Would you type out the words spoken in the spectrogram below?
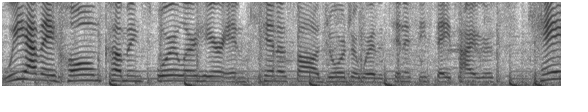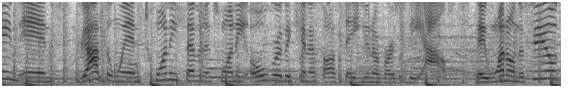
We have a homecoming spoiler here in Kennesaw, Georgia, where the Tennessee State Tigers came in, got the win 27 to 20 over the Kennesaw State University Owls. They won on the field,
